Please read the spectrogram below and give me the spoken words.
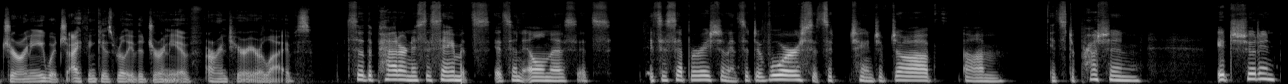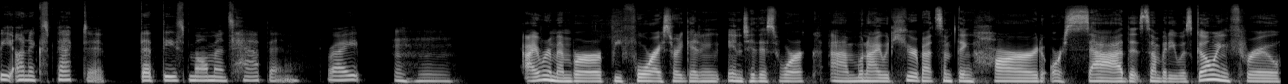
journey, which I think is really the journey of our interior lives? So the pattern is the same. It's it's an illness. It's it's a separation, it's a divorce, it's a change of job, um, it's depression. It shouldn't be unexpected that these moments happen, right? Mm-hmm. I remember before I started getting into this work, um, when I would hear about something hard or sad that somebody was going through,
